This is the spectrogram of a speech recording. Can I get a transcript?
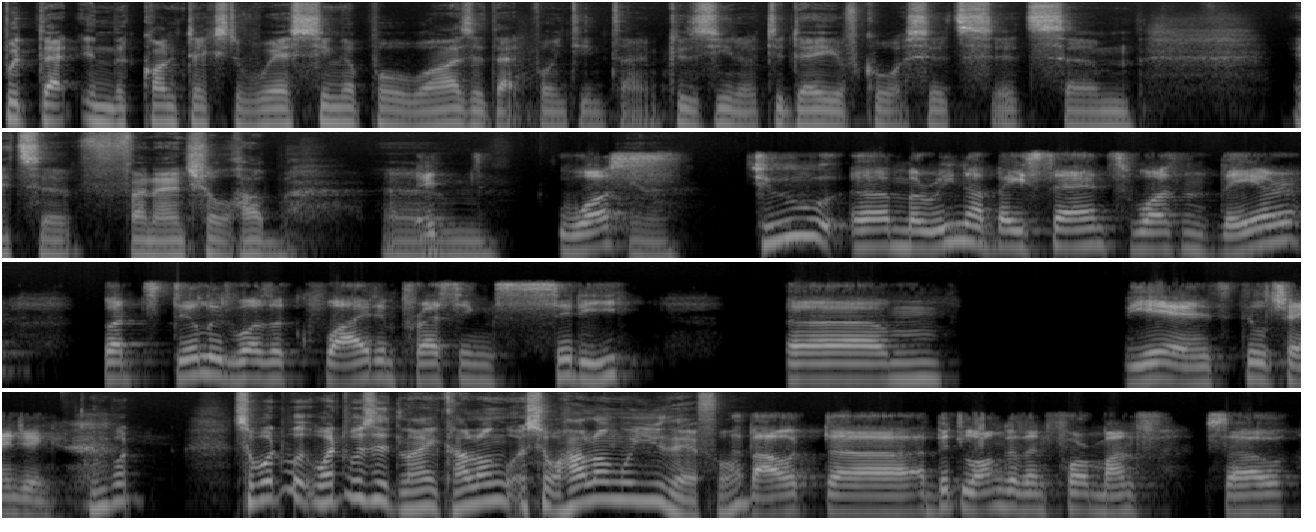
put that in the context of where Singapore was at that point in time, because you know today, of course, it's it's um, it's a financial hub. Um, it was you know. two uh, Marina Bay Sands wasn't there, but still it was a quite impressive city. Um, yeah, it's still changing. And what? So what what was it like? How long? So how long were you there for? About uh, a bit longer than four months. So,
